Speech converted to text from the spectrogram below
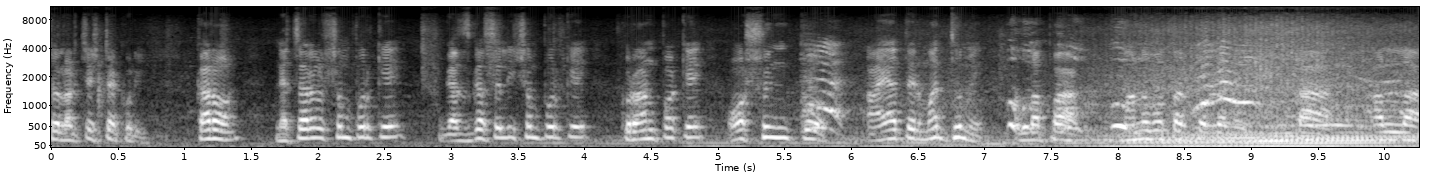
চলার চেষ্টা করি। কারণ ন্যাচারাল সম্পর্কে, গাছগাছালি সম্পর্কে, কোরআন পাকে অসংখ্য আয়াতের মাধ্যমে আল্লাহ পাক মানবতার কল্যাণে তা আল্লাহ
